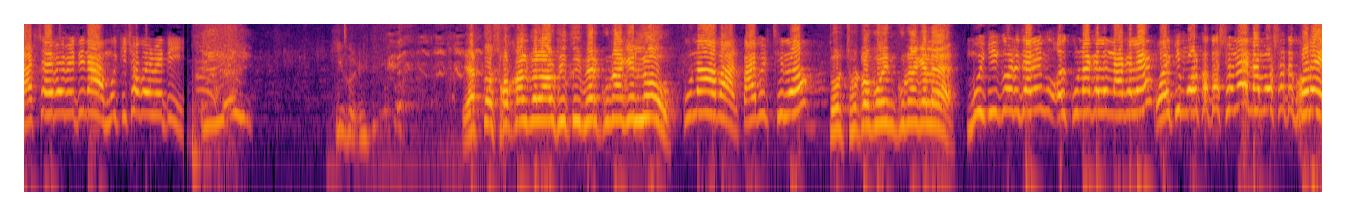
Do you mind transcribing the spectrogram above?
লাট সাহেবের বেটি না মুই কিছকের বেটি? এত সকালবেলা উঠি তুই ফের কুনা গেললু কুনা আবার? প্রাইভেট ছিল? তোর ছোট বোন কুনা গেলে? মুই কি করে জানি ওই কুনা গেলে না গেলে? ওই কি মোর কথা শোনে না মোর সাথে ঘরে?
